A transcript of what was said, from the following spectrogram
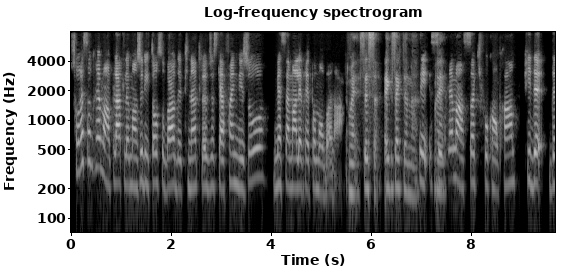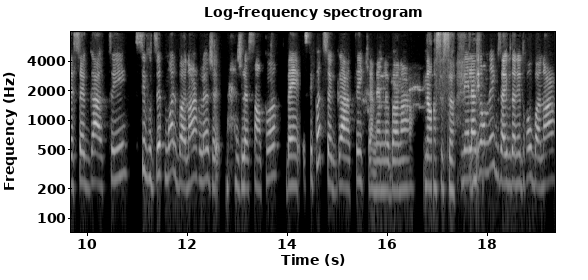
Je trouverais ça vraiment plate, là, manger des toasts au beurre de là, jusqu'à la fin de mes jours, mais ça m'enlèverait pas mon bonheur. Ouais, c'est ça, exactement. C'est c'est Ouais. vraiment ça qu'il faut comprendre. Puis de, de se gâter, si vous dites, moi, le bonheur, là, je, je le sens pas, ben c'est pas de se gâter qui amène le bonheur. Non, c'est ça. Mais la Mais- journée que vous allez vous donner droit au bonheur,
